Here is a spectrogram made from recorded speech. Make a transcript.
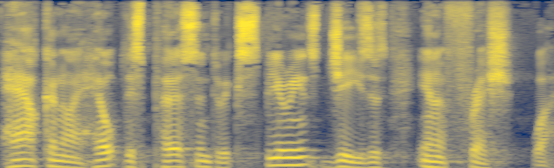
how can I help this person to experience Jesus in a fresh way?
